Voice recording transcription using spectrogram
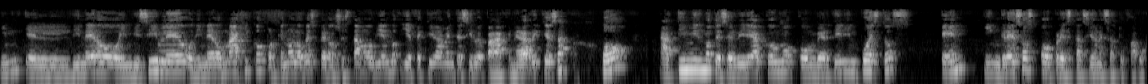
el dinero invisible o dinero mágico, porque no lo ves, pero se está moviendo y efectivamente sirve para generar riqueza, o a ti mismo te serviría como convertir impuestos en ingresos o prestaciones a tu favor.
